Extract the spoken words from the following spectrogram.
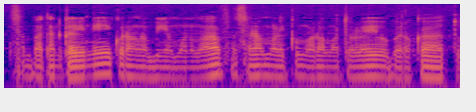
kesempatan kali ini. Kurang lebihnya mohon maaf. Assalamualaikum warahmatullahi wabarakatuh.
